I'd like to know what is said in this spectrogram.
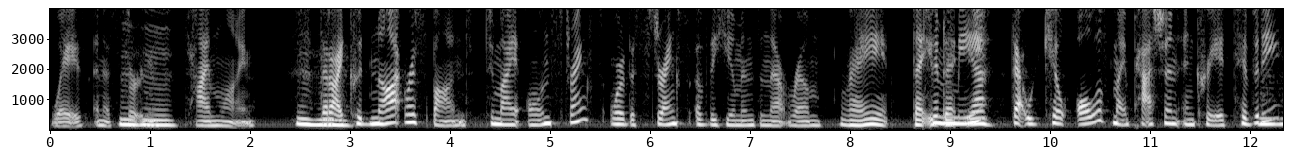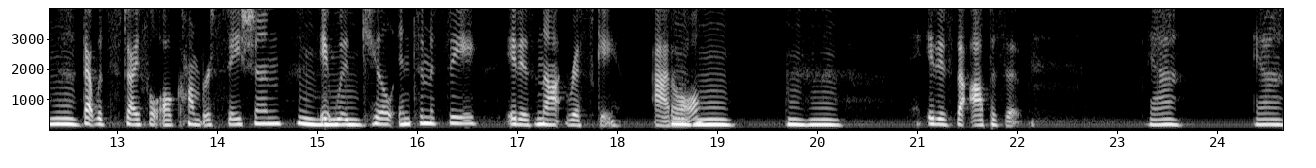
ways in a certain mm-hmm. timeline. Mm-hmm. That I could not respond to my own strengths or the strengths of the humans in that room. Right. That to that- me yeah. that would kill all of my passion and creativity that would stifle all conversation. It would kill intimacy. It is not risky at all It is the opposite Yeah. Yeah.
